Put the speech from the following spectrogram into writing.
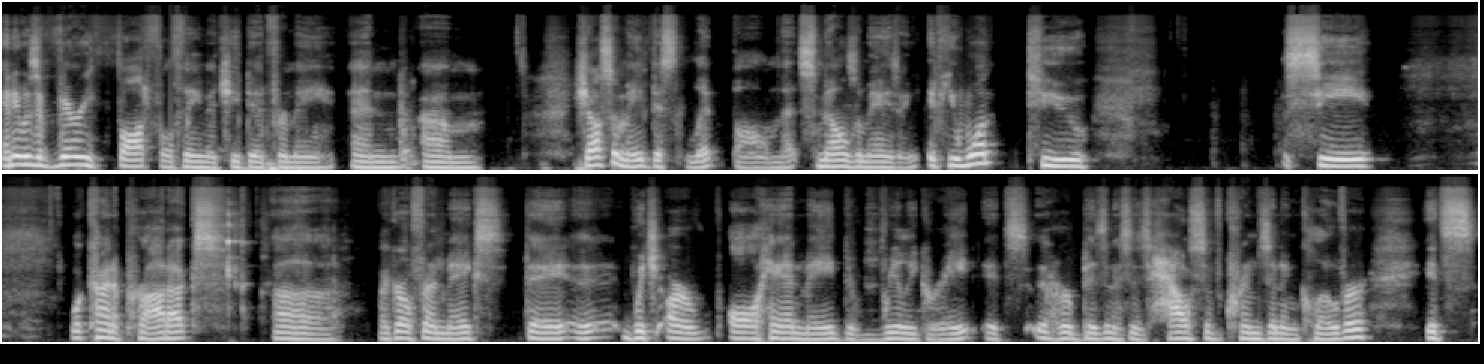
And it was a very thoughtful thing that she did for me. And um She also made this lip balm that smells amazing. If you want to see what kind of products uh, my girlfriend makes, they uh, which are all handmade, they're really great. It's her business is House of Crimson and Clover. It's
